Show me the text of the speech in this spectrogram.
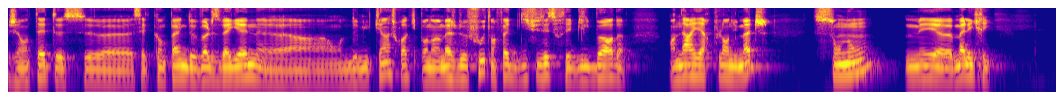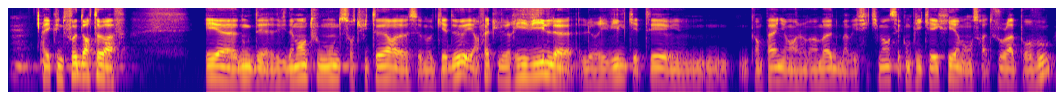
J'ai en tête ce, euh, cette campagne de Volkswagen euh, en 2015, je crois, qui pendant un match de foot, en fait, diffusait sur ses billboards en arrière-plan du match son nom, mais mal écrit, hmm. avec une faute d'orthographe. Et euh, donc évidemment tout le monde sur Twitter euh, se moquait d'eux et en fait le reveal, le reveal qui était une, campagne en, mode bah, effectivement c'est compliqué à écrire mais on sera toujours là pour vous.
